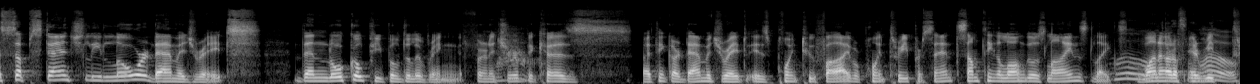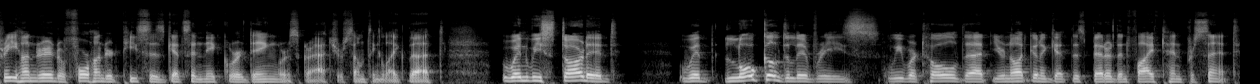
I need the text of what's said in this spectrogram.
substantially lower damage rates than local people delivering furniture wow. because I think our damage rate is 0.25 or 0.3%, something along those lines. Like Whoa, one out of every low. 300 or 400 pieces gets a nick or a ding or a scratch or something like that. When we started, with local deliveries, we were told that you're not going to get this better than 5 10%.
